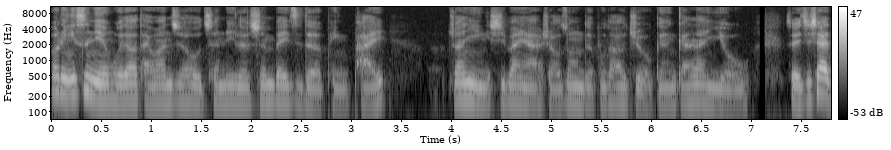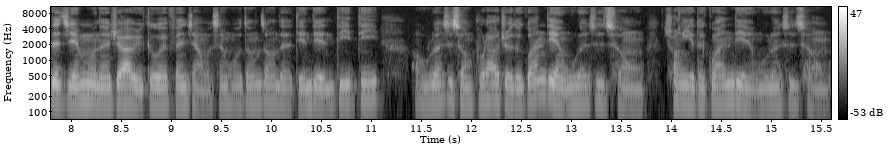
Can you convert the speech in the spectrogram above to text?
二零一四年回到台湾之后，成立了深杯子的品牌。专营西班牙小众的葡萄酒跟橄榄油，所以接下来的节目呢，就要与各位分享我生活当中的点点滴滴啊，无论是从葡萄酒的观点，无论是从创业的观点，无论是从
